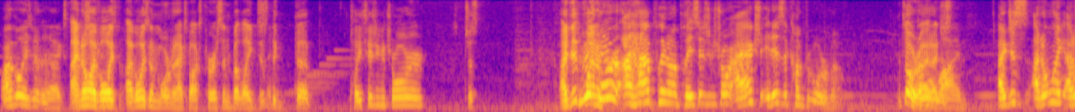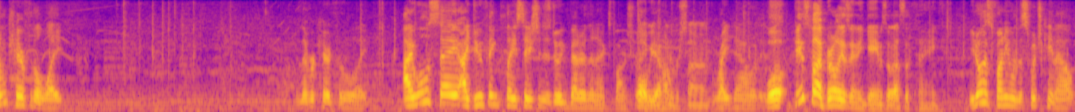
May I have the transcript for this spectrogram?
Well, I've always been an Xbox. I know I've kid. always I've always been more of an Xbox person, but like just the Same. the PlayStation controller, just I did To play. be on a- I have played on a PlayStation controller. I actually, it is a comfortable remote. It's all right. I right. I won't just. I just, I don't like, I don't care for the light. I've never cared for the light. I will say, I do think PlayStation is doing better than Xbox. Right oh yeah, hundred percent. Right now, it is. Well, PS5 barely has any games though. That's the thing. you know what's funny? When the Switch came out,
